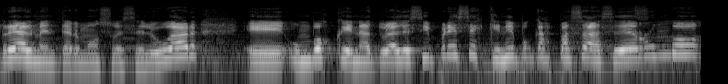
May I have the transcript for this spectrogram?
realmente hermoso ese lugar, eh, un bosque natural de cipreses que en épocas pasadas se derrumbó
